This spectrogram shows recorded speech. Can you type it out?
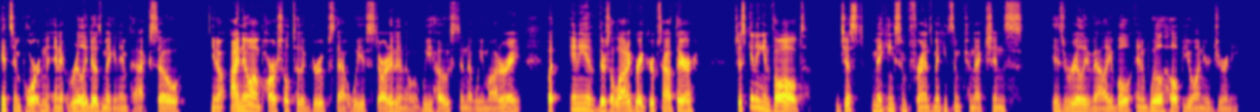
it's important and it really does make an impact. So you know, I know I'm partial to the groups that we've started and that we host and that we moderate, but any of there's a lot of great groups out there. Just getting involved, just making some friends, making some connections is really valuable and will help you on your journey.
